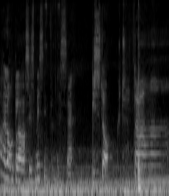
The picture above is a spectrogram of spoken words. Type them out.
quite a lot of glasses missing from this set. Stocked. Ta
